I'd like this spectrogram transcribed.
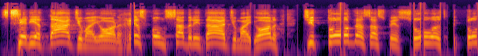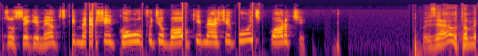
seriedade maior, responsabilidade maior de todas as pessoas, de todos os segmentos que mexem com o futebol, que mexem com o esporte. Pois é, eu também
